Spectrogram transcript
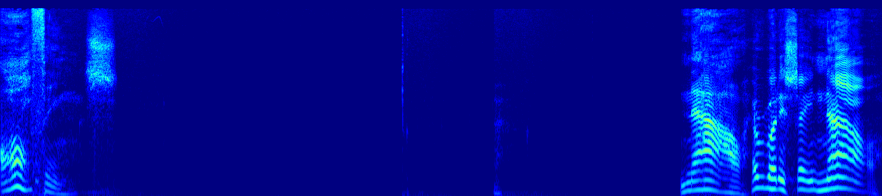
all things now. Everybody say now.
